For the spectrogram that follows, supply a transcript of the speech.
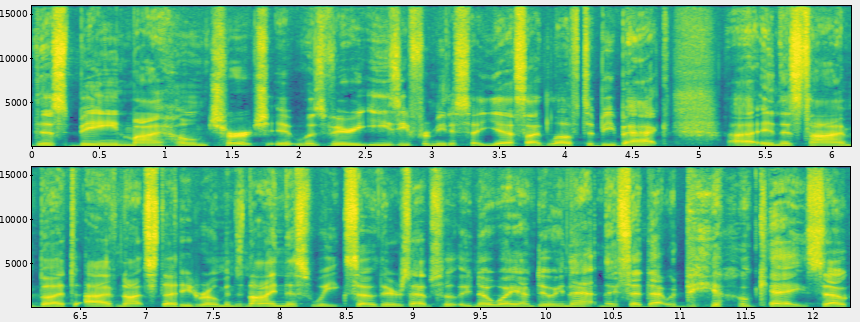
this being my home church, it was very easy for me to say, yes, I'd love to be back uh, in this time, but I've not studied Romans 9 this week, so there's absolutely no way I'm doing that. And they said that would be okay. So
